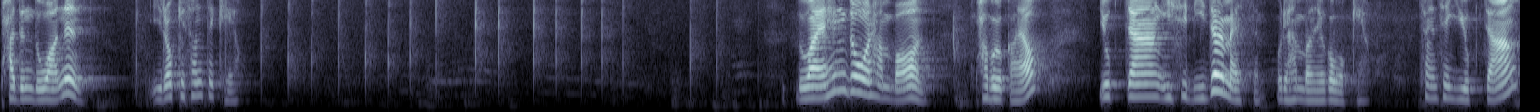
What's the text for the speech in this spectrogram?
받은 노아는 이렇게 선택해요. 노아의 행동을 한번 봐볼까요? 6장 22절 말씀 우리 한번 읽어볼게요. 창세기 6장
